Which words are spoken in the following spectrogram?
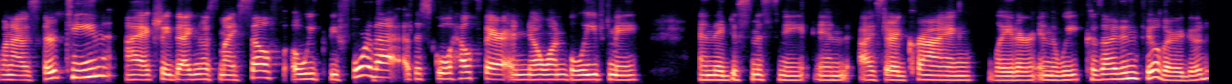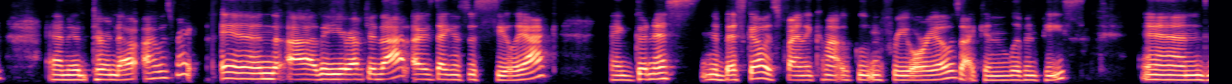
when I was 13. I actually diagnosed myself a week before that at the school health fair, and no one believed me. And they dismissed me. And I started crying later in the week because I didn't feel very good. And it turned out I was right. And uh, the year after that, I was diagnosed with celiac. Thank goodness Nabisco has finally come out with gluten free Oreos. I can live in peace. And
